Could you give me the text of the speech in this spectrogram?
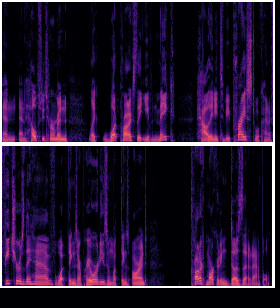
and and helps determine like what products they even make, how they need to be priced, what kind of features they have, what things are priorities and what things aren't. Product marketing does that at Apple.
